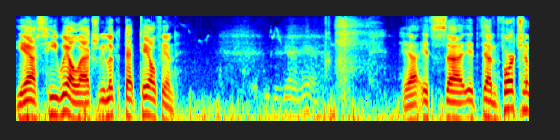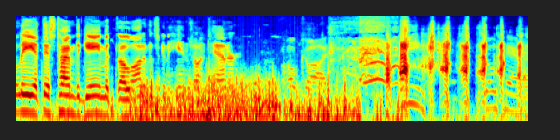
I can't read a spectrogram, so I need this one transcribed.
Yes, he will actually. Look at that tail fin. If we him in. Yeah, it's uh, it's unfortunately at this time of the game, it, a lot of it's going to hinge on Tanner. Oh God. Go Tanner.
